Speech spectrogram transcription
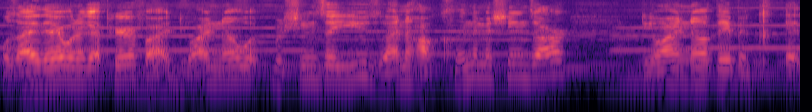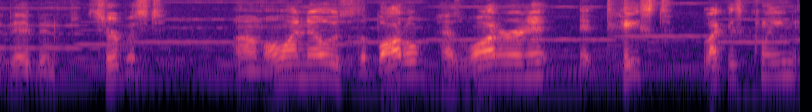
Was I there when it got purified? Do I know what machines they use? Do I know how clean the machines are? Do I know if they've been if they've been serviced? Um, all I know is the bottle has water in it. It tastes like it's clean,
